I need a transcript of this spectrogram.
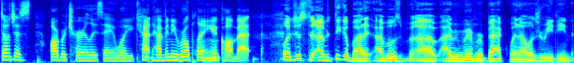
don't just arbitrarily say, "Well, you can't have any role playing in combat." Well, just I mean, think about it. I was uh, I remember back when I was reading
